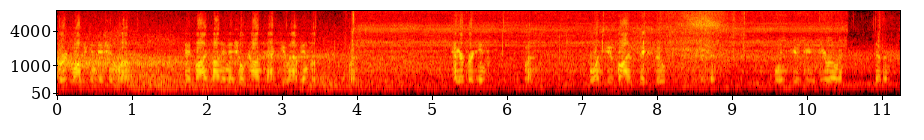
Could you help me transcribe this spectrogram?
Birdwatch condition low. Advise on initial contact you have info. Fairford info. 12562. Wind 220 and 7.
